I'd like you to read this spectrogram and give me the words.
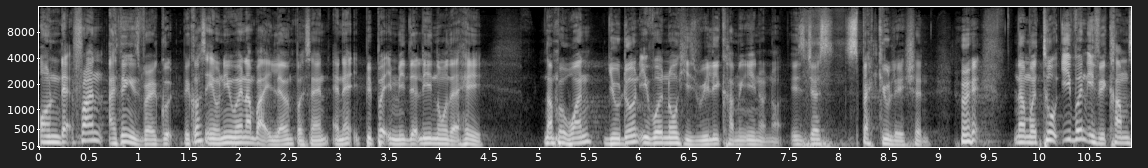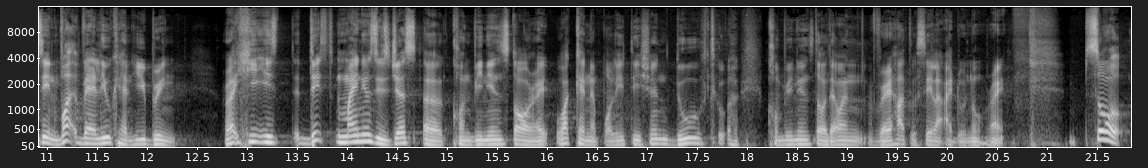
on that front, I think it's very good because it only went up by eleven percent, and then people immediately know that hey, number one, you don't even know he's really coming in or not. It's just speculation, right? Number two, even if he comes in, what value can he bring? Right, he is this. My news is just a convenience store, right? What can a politician do to a convenience store? That one very hard to say. Like I don't know, right? So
